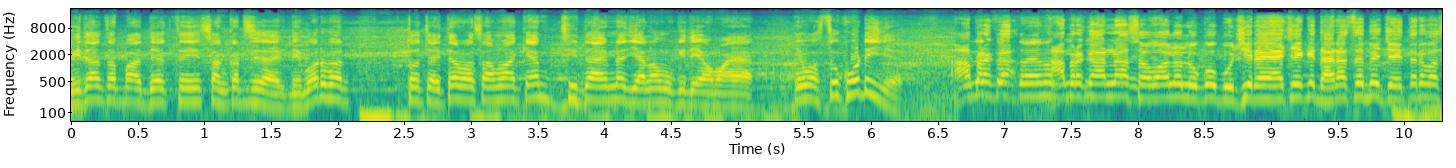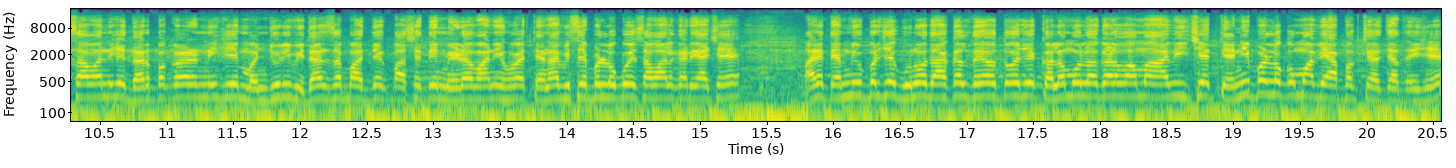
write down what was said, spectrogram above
વિધાનસભા અધ્યક્ષથી શંકરસિંહ સાહેબની બરાબર? તો ચૈતર વસાવામાં કેમ સીધા એમને જેલમાં મૂકી દેવામાં આવ્યા? એ વસ્તુ ખોટી છે. આ પ્રકાર આ પ્રકારના સવાલો લોકો પૂછી રહ્યા છે કે ધારાસભ્ય ચૈતર વસાવાની જે ધરપકડની જે મંજૂરી વિધાનસભા અધ્યક્ષ પાસેથી મેળવવાની હોય તેના વિશે પણ લોકોએ સવાલ કર્યા છે. અને તેમની ઉપર જે ગુનો દાખલ થયો હતો જે કલમો લગાડવામાં આવી છે તેની પણ લોકોમાં વ્યાપક ચર્ચા થઈ છે.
